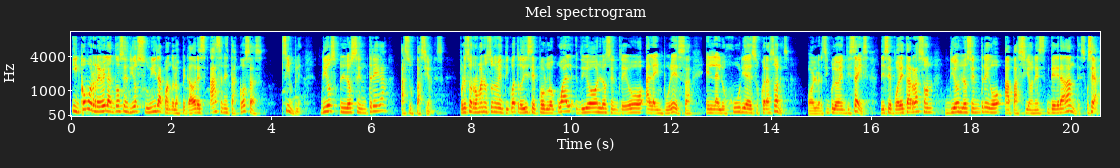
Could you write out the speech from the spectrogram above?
¿Y cómo revela entonces Dios su ira cuando los pecadores hacen estas cosas? Simple, Dios los entrega a sus pasiones. Por eso Romanos 1.24 dice, por lo cual Dios los entregó a la impureza en la lujuria de sus corazones. O el versículo 26 dice, por esta razón Dios los entregó a pasiones degradantes. O sea,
